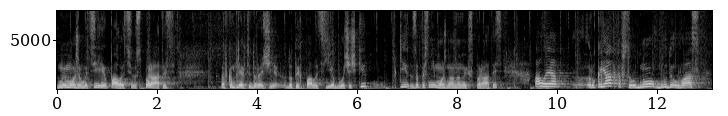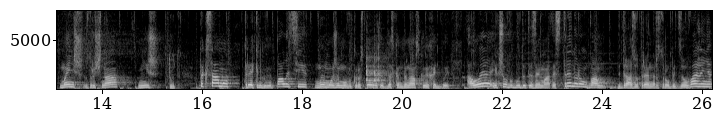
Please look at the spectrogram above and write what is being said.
ми можемо цією палицею спиратись. В комплекті, до речі, до тих палець є бочечки, такі запасні, можна на них спиратись. Але е, рукоятка все одно буде у вас менш зручна, ніж тут. Так само трекінгові палиці ми можемо використовувати для скандинавської ходьби. Але якщо ви будете займатися тренером, вам відразу тренер зробить зауваження,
